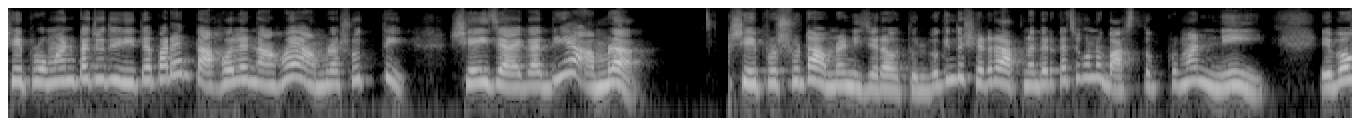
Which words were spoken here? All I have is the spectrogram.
সেই প্রমাণটা যদি দিতে পারেন, তাহলে না হয় আমরা সত্যি সেই জায়গা দিয়ে আমরা সেই প্রশ্নটা আমরা নিজেরাও তুলবো। কিন্তু সেটার আপনাদের কাছে কোনো বাস্তব প্রমাণ নেই। এবং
